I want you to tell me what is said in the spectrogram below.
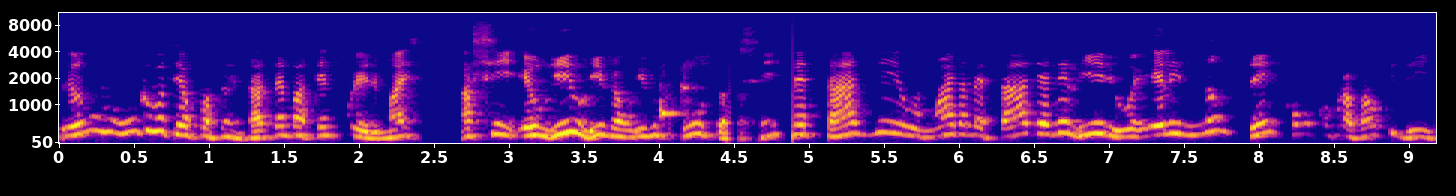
eu nunca vou ter a oportunidade de debater com ele, mas assim, eu li o livro, é um livro curto, assim, metade, ou mais da metade é delírio. Ele não tem como comprovar o que diz.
